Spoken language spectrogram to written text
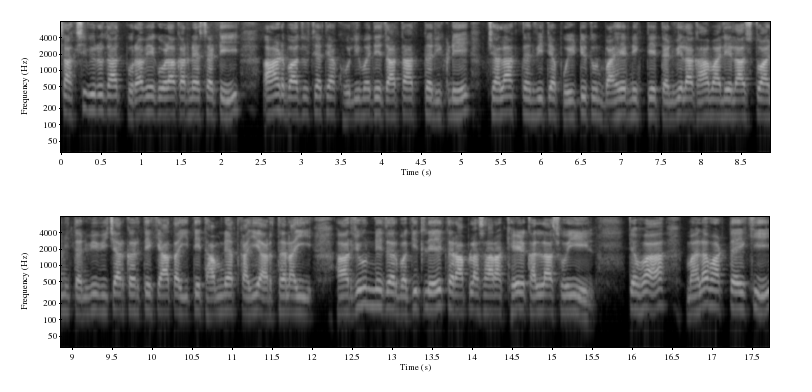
साक्षीविरोधात पुरावे गोळा करण्यासाठी आड बाजूच्या त्या खोलीमध्ये जातात. तर इकडे चलाक तन्वी त्या पोयटीतून बाहेर निघते. तन्वीला घाम आलेला असतो आणि तन्वी विचार करते की आता इथे थांबण्यात काही अर्थ नाही. अर्जुनने जर बघितले तर आपला सारा खेळ खल्लास होईल. तेव्हा मला वाटतं आहे की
